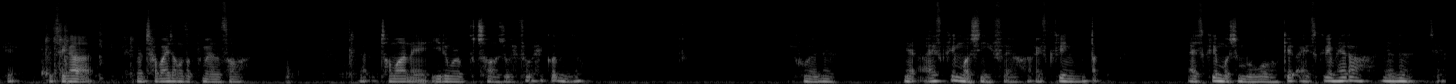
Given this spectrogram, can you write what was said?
이게 제가 자바의 정석 보면서 저만의 이름을 붙여가지고 했거든요. 보면은 예, 아이스크림 머신이 있어요. 아이스크림 딱 아이스크림 머신 보고 get 아이스크림 해라 하면은 이제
